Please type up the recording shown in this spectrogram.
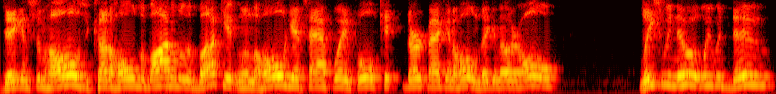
digging some holes. You cut a hole in the bottom of the bucket. When the hole gets halfway full, kick dirt back in the hole and dig another hole. At least we knew what we would do.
